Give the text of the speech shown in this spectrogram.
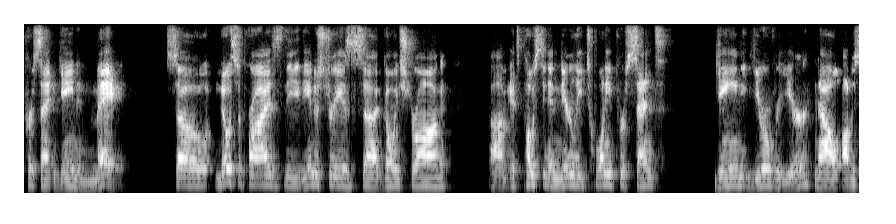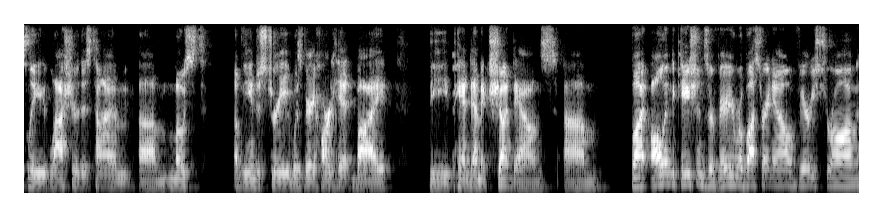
percent gain in May. So no surprise, the the industry is uh, going strong. Um, it's posting a nearly 20% gain year over year. Now, obviously, last year this time, um, most of the industry was very hard hit by the pandemic shutdowns. Um, but all indications are very robust right now, very strong.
